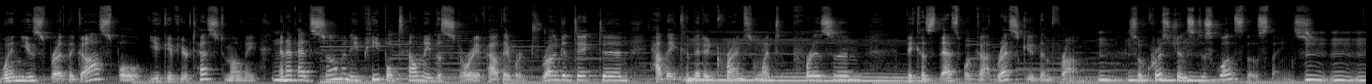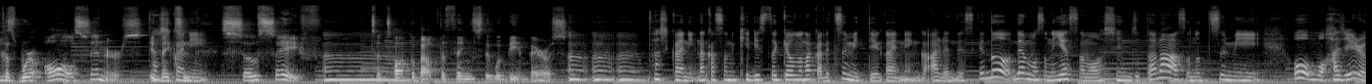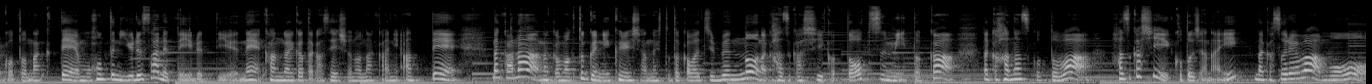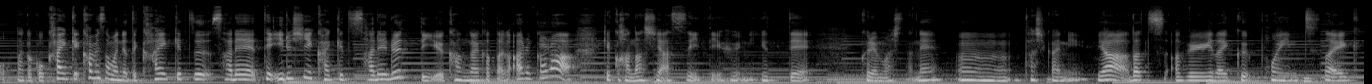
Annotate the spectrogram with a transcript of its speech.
when you spread the gospel, you give your testimony. And mm. I've had so many people tell me the story of how they were drug addicted, how they committed crimes and went to prison, mm. because that's what God rescued them from. So Christians disclose those things because we're all sinners. It makes it so safe uh. to talk about the things that would be embarrassing. Uh, uh, 確かになんかそのキリスト教の中で罪っていう概念があるんですけどでもそのイエス様を信じたらその罪をもう恥じることなくてもう本当に許されているっていうね考え方が聖書の中にあってだからなんかまあ特にクリスチャンの人とかは自分のなんか恥ずかしいこと罪とかなんか話すことは恥ずかしいことじゃない？なんかそれはもうなんかこう解決神様によって解決されているし解決されるっていう考え方があるから結構話しやすいっていうふうに言ってくれましたね。うん、確かに。Yeah, that's a very like good point. Like,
